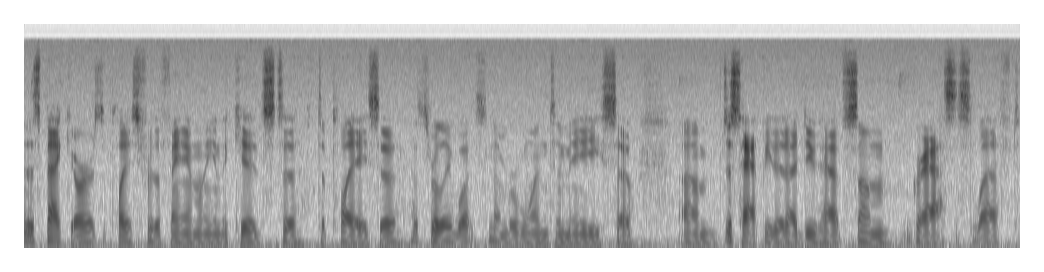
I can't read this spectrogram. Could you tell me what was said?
this backyard is a place for the family and the kids to, to play. So that's really what's number one to me. So um, just happy that I do have some grass that's left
